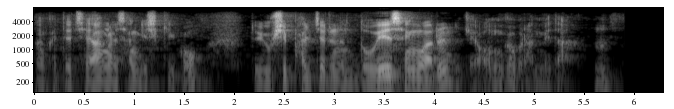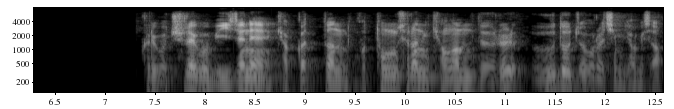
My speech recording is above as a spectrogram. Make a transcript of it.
어, 그때 재앙을 상기시키고 또 68절에는 노예 생활을 이렇게 언급을 합니다. 음? 그리고 출애굽 이전에 겪었던 고통스러운 경험들을 의도적으로 지금 여기서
